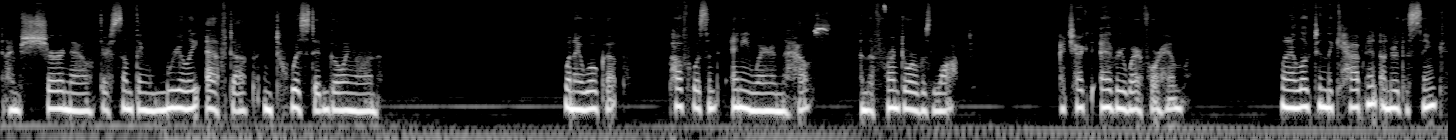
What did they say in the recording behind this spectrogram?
and I'm sure now there's something really effed up and twisted going on. When I woke up, Puff wasn't anywhere in the house, and the front door was locked. I checked everywhere for him. When I looked in the cabinet under the sink,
